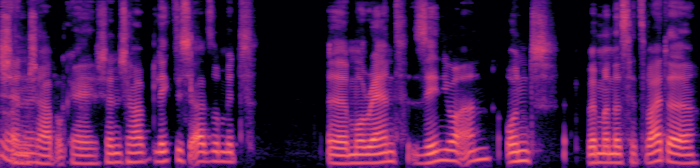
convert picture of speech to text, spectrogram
Shannon Sharp, okay. Shannon Sharp legt sich also mit äh, Morant Senior an und wenn man das jetzt weiter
